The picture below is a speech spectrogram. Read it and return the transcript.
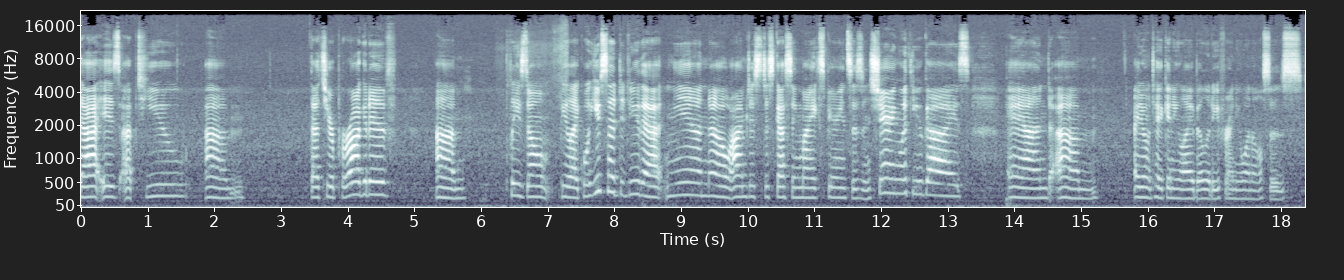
that is up to you. Um, that's your prerogative. Um, please don't be like, well, you said to do that. Yeah, no, I'm just discussing my experiences and sharing with you guys. And um, I don't take any liability for anyone else's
